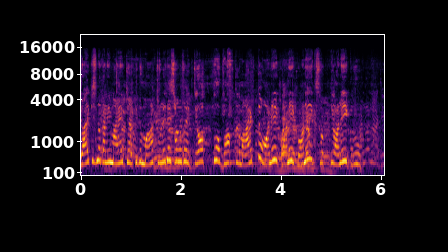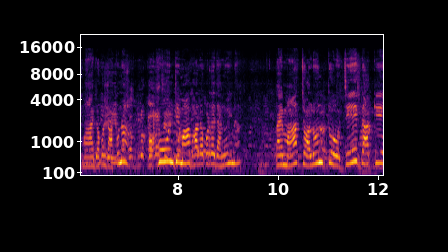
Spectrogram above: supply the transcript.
জয় কৃষ্ণ কালী মায়ের জয়, কিন্তু মা চলে যায় সঙ্গে সঙ্গে যত ভক্ত, মায়ের তো অনেক অনেক অনেক শক্তি, অনেক রূপ। মা যখন ডাকো না, কখন যে মা ভালো করে জানোই না। তাই মা চলন্ত, যে ডাকে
